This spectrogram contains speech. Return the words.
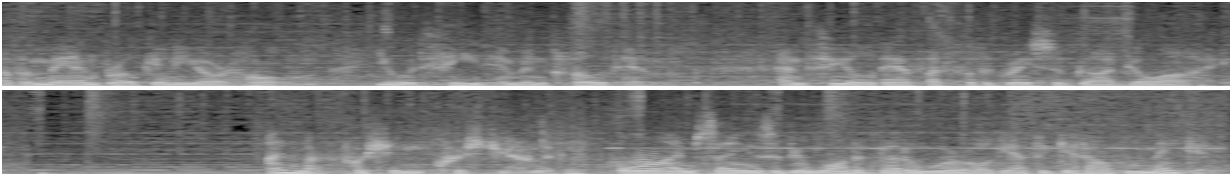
If a man broke into your home, you would feed him and clothe him and feel there, but for the grace of God go I. I'm not pushing Christianity. All I'm saying is if you want a better world, you have to get out and make it.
